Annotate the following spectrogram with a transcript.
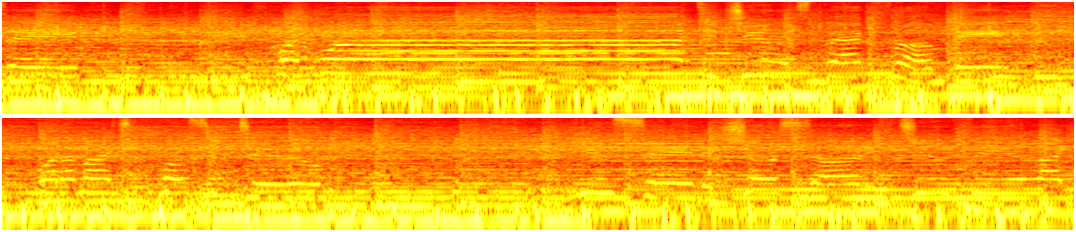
But what did you expect from me? What am I supposed to do? You say that you're starting to feel like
